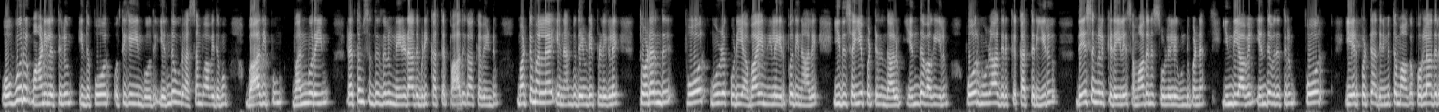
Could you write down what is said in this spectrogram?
ஒவ்வொரு மாநிலத்திலும் இந்த போர் ஒத்திகையின் போது எந்த ஒரு அசம்பாவிதமும் பாதிப்பும் வன்முறையும் ரத்தம் சிந்துதலும் நேரிடாதபடி கர்த்தர் பாதுகாக்க வேண்டும். மட்டுமல்ல என் அன்பு தேவடைய பிள்ளைகளை தொடர்ந்து போர் மூழக்கூடிய அபாய நிலை இருப்பதினாலே இது செய்யப்பட்டிருந்தாலும் எந்த வகையிலும் போர் மூழாதிருக்க கர்த்தர் இரு தேசங்களுக்கிடையிலே சமாதான சூழலை உண்டு பண்ண இந்தியாவில் எந்த விதத்திலும் போர் ஏற்பட்டு அது நிமித்தமாக பொருளாதார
